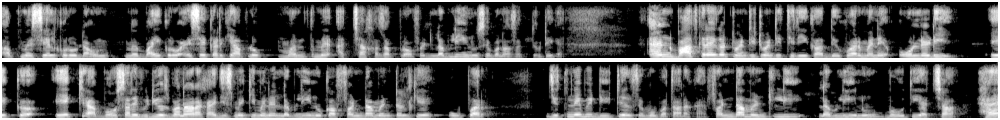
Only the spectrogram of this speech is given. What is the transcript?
अप में सेल करो डाउन में बाई करो, ऐसे करके आप लोग मंथ में अच्छा खासा प्रॉफिट लवली इनू से बना सकते हो, ठीक है? एंड बात करेगा ट्वेंटी ट्वेंटी थ्री का, देखो यार मैंने ऑलरेडी एक एक क्या, बहुत सारे वीडियोस बना रखा है जिसमें कि मैंने लवली इनू का फंडामेंटल के ऊपर जितने भी डिटेल्स है वो बता रखा है। फंडामेंटली लवली इनू बहुत ही अच्छा है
